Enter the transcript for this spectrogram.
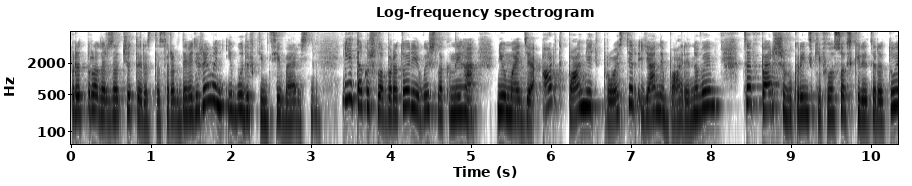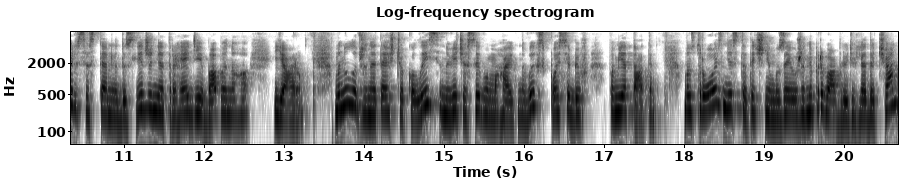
Передпродаж за 449 гривень і буде в кінці вересня. І також в лабораторії вийшла книга New Media Art Пам'ять простір Яни Барінової. Це вперше в українській філософській літературі системне дослідження трагедії Бабиного Яру. Минуло вже не те, що колись нові часи вимагають нових способів пам'ятати. Монструозні статичні музеї вже не приваблюють глядача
